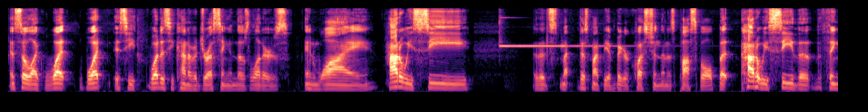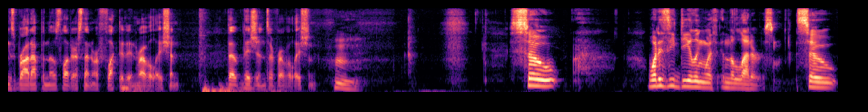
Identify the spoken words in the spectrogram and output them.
And so like what what is he what is he kind of addressing in those letters and why how do we see that's this might be a bigger question than is possible, but how do we see the the things brought up in those letters then reflected in Revelation, the visions of Revelation? Hmm. So, what is he dealing with in the letters? So,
